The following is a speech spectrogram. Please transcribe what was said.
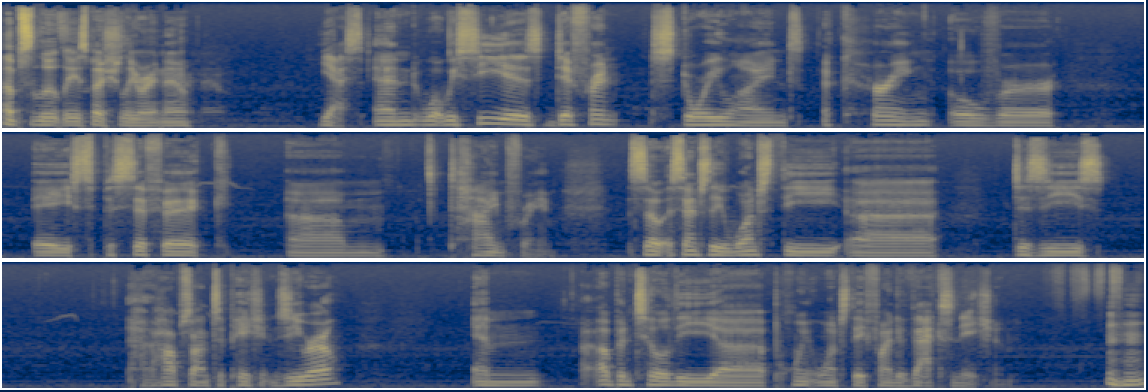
Absolutely, especially right now. Yes, and what we see is different storylines occurring over a specific um, time frame. So essentially, once the uh, disease hops onto patient zero, and up until the uh, point once they find a vaccination, mm-hmm.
